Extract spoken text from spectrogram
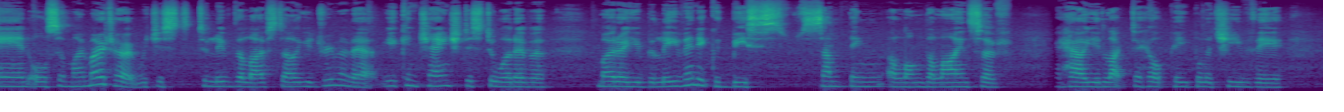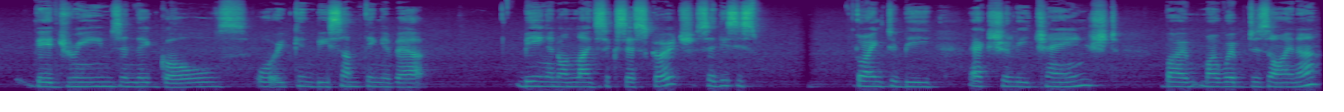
and also my motto which is to live the lifestyle you dream about. You can change this to whatever motto you believe in. It could be something along the lines of how you'd like to help people achieve their their dreams and their goals or it can be something about being an online success coach. So this is going to be actually changed by my web designer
